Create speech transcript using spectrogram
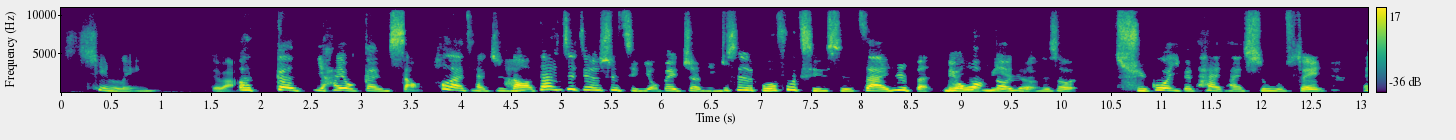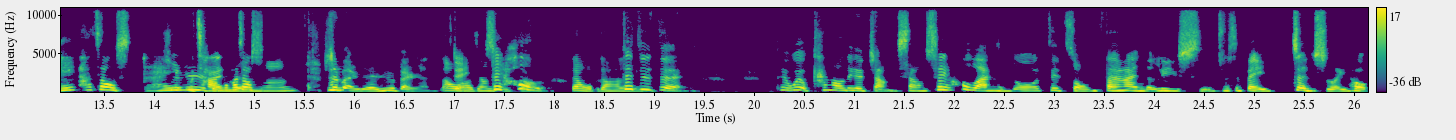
庆龄，对吧？呃，更也还有更小，后来才知道，但是这件事情有被证明，就是国父其实在日本流亡到日本的时候，娶过一个太太，十五岁，诶，他叫还是日查，他叫什么？日本人，日本人，那我好像知所以后但我不知道他的对对对，对我有看到那个长相，所以后来很多这种翻案的历史就是被证实了以后，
